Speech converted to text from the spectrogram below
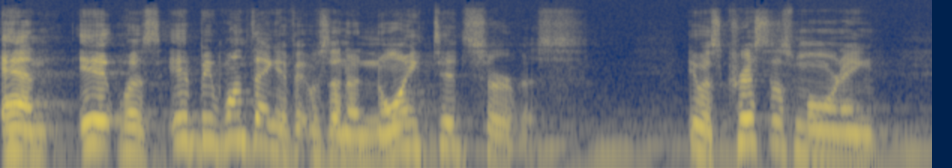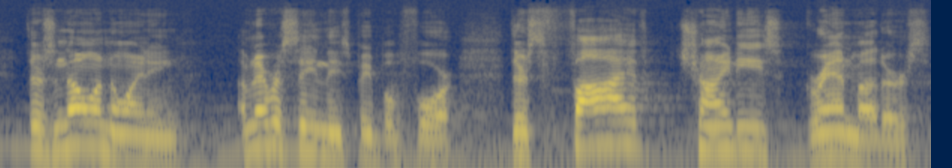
And it was, it'd be one thing if it was an anointed service. It was Christmas morning, there's no anointing. I've never seen these people before. There's five Chinese grandmothers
